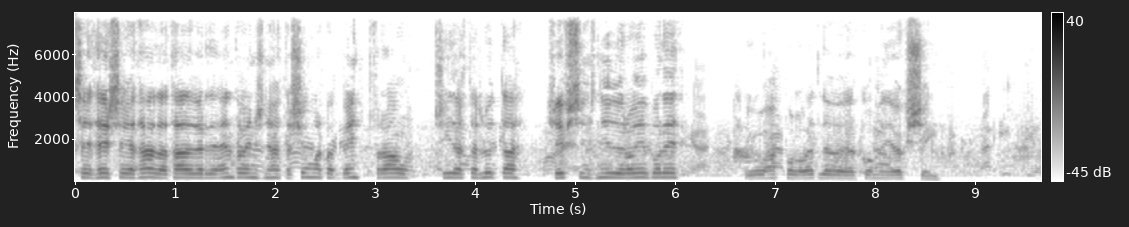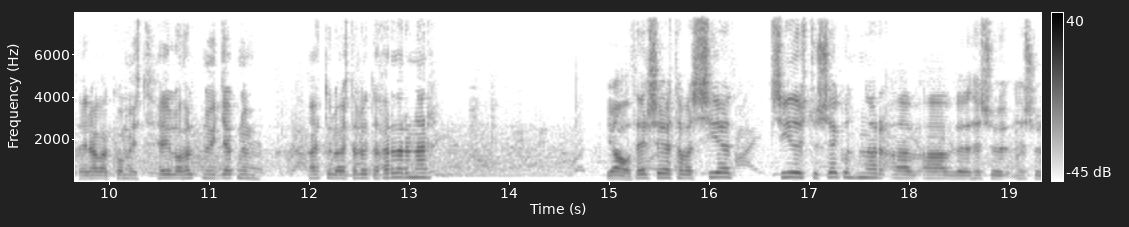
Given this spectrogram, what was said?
seg, þeir segja það að það verði ennþá einu sinni hægt að sjónvarpa beint frá síðasta hluta svifsins nýður á yfirborðið Jú, Apollo 11 er komið í auksín. Þeir hafa komist heil og höldnu í gegnum hættulegasta hluta ferðarinnar. Já, þeir segjast hafa séð síðustu sekundunar af, af þessu, þessu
